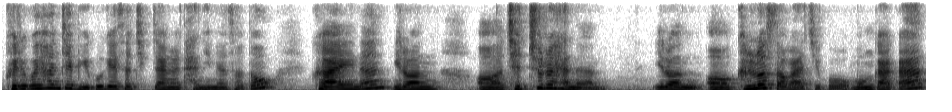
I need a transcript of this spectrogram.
그리고 현재 미국에서 직장을 다니면서도 그 아이는 이런 어, 제출을 하는 이런 어, 글로 써가지고 뭔가가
